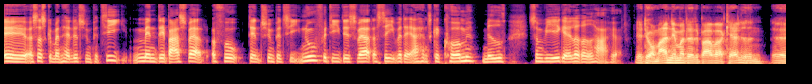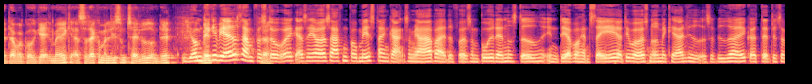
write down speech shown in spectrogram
Øh, og så skal man have lidt sympati, men det er bare svært at få den sympati nu, fordi det er svært at se, hvad det er, han skal komme med, som vi ikke allerede har hørt. Ja, det var meget nemmere, da det bare var kærligheden, øh, der var gået galt med, ikke? Altså, der kan man ligesom tale ud om det. Jo, men, men det kan vi alle sammen forstå, ja. ikke? Altså, jeg har også haft en borgmester engang, som jeg arbejdede for, som boede et andet sted end der, hvor han sagde, og det var også noget med kærlighed og så videre, ikke? Og da det så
